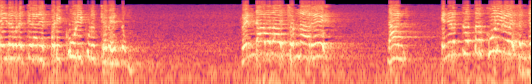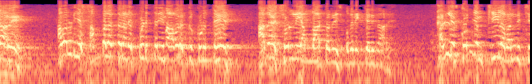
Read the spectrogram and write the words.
செய்தவனுக்கு நான் எப்படி கூலி கொடுக்க வேண்டும்? இரண்டாவதா சொன்னாரு நான் என்னிடத்தில் ஒருத்தர் கூலி வேலை செஞ்சாரு. அவருடைய சம்பளத்தை நான் எப்படி தெரியுமா அவருக்கு கொடுத்தேன்? அதை சொல்லி அம்மா உதவி தெரிந்தாரு கல்லு கொஞ்சம் கீழே வந்துச்சு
